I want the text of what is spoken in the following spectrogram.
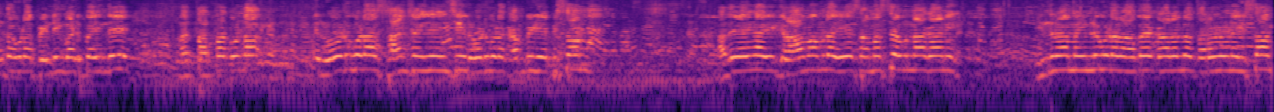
అంతా కూడా పెండింగ్ పడిపోయింది. మరి తప్పకుండా ఈ రోడ్డు కూడా శాంక్షన్ చేయించి రోడ్డు కూడా కంప్లీట్ చేపిస్తాం. అదేవిధంగా ఈ గ్రామంలో ఏ సమస్య ఉన్నా కానీ ఇందిరామ ఇండ్లు కూడా రాబోయే కాలంలో త్వరలోనే ఇస్తాం.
